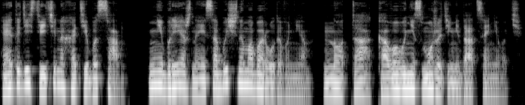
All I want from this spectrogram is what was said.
Это действительно Хатиба-сан, Небрежная и с обычным оборудованием, но та, кого вы не сможете недооценивать.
